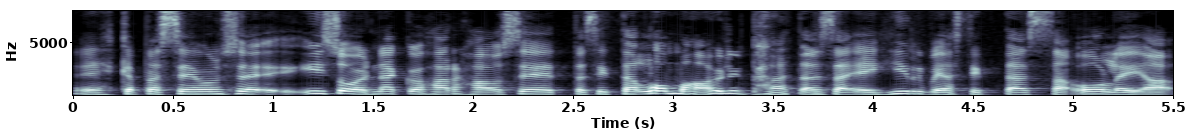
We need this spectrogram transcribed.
Ehkäpä se on se isoin näköharha on se, että sitä lomaa ylipäätänsä ei hirveästi tässä ole ja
